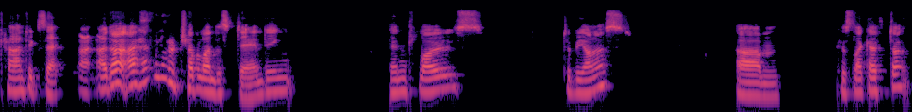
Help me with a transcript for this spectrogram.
can't exact. I, I don't. I have a lot of trouble understanding enclose, to be honest. Um, because like I don't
